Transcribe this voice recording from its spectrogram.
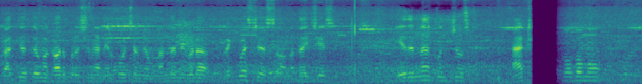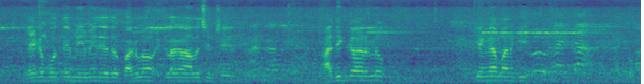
ఒక అత్యుత్తమ కార్పొరేషన్గా నిలపవచ్చని మిమ్మల్ని అందరినీ కూడా రిక్వెస్ట్ చేస్తా ఉన్నా దయచేసి. ఏదన్నా కొంచెం యాక్షన్ కోపమో లేకపోతే మీ మీద ఏదో పగలో ఇట్లాగా ఆలోచించేది అధికారులు ముఖ్యంగా మనకి ఒక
